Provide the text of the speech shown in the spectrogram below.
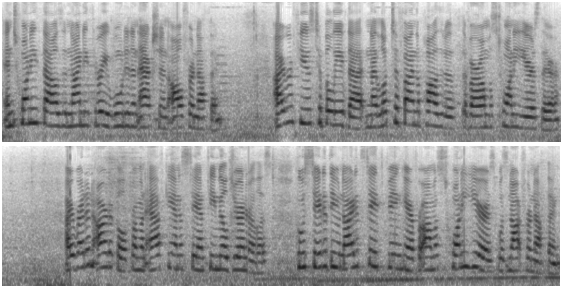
and 20,093 wounded in action all for nothing? I refuse to believe that, and I look to find the positive of our almost 20 years there. I read an article from an Afghanistan female journalist who stated the United States being here for almost 20 years was not for nothing.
